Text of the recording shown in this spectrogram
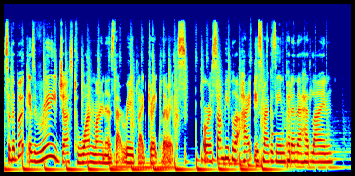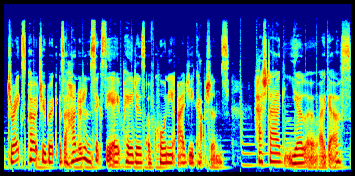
So the book is really just one liners that read like Drake lyrics. Or as some people at Hypebeast magazine put in their headline, Drake's poetry book is 168 pages of corny IG captions. Hashtag YOLO, I guess.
